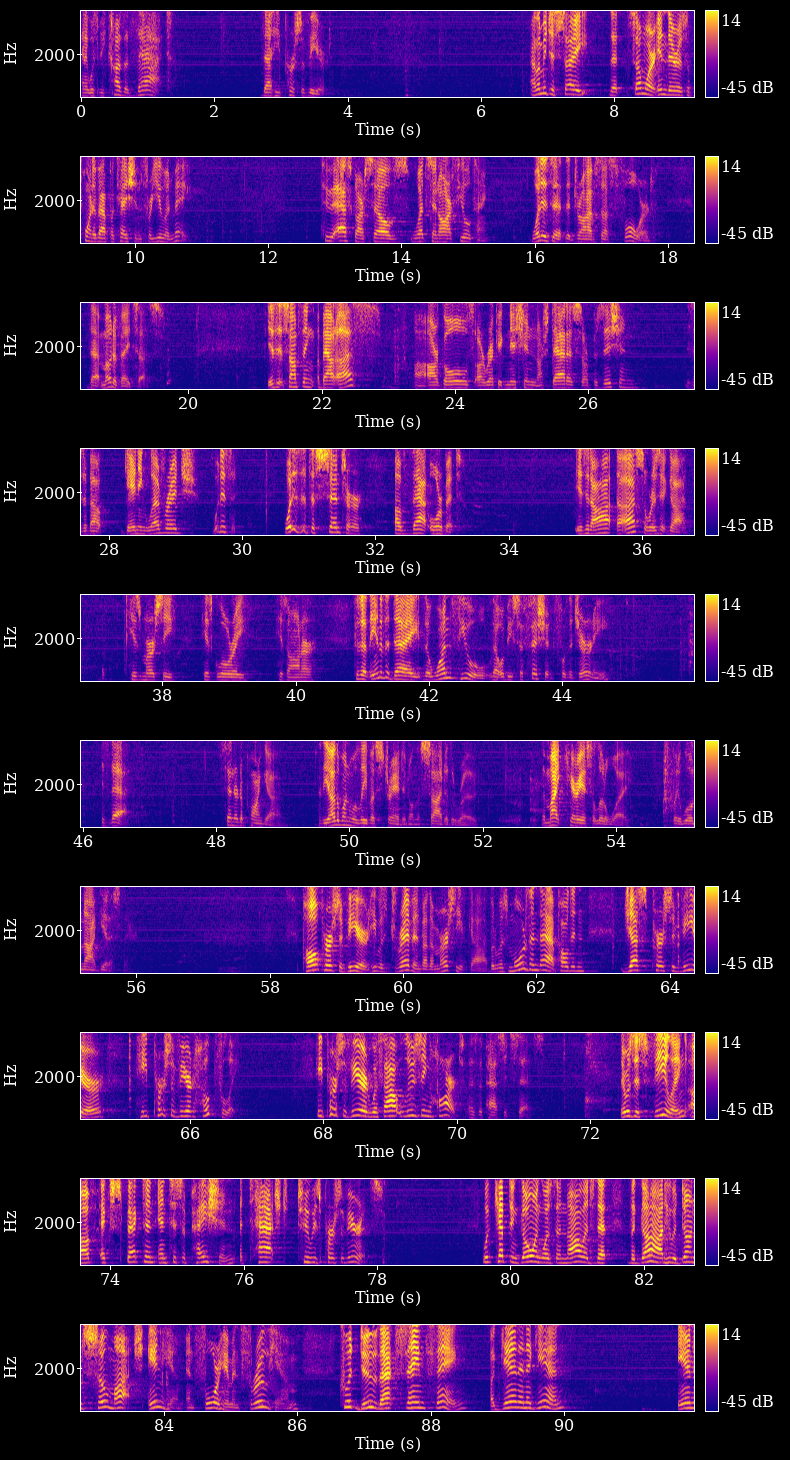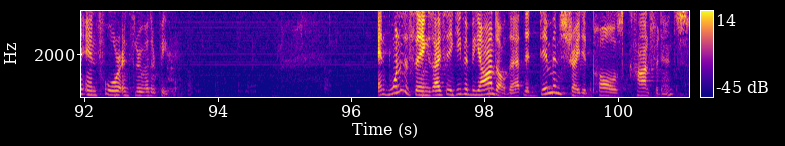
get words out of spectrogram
and it was because of that that he persevered. And let me just say that somewhere in there is a point of application for you and me to ask ourselves what's in our fuel tank? What is it that drives us forward, that motivates us? Is it something about us, uh, our goals, our recognition, our status, our position? Is it about gaining leverage? What is it? What is at the center of that orbit? Is it us or is it God? His mercy, His glory, His honor. Because at the end of the day, the one fuel that would be sufficient for the journey is that centered upon God. And the other one will leave us stranded on the side of the road. It might carry us a little way, but it will not get us there. Paul persevered. He was driven by the mercy of God. But it was more than that. Paul didn't just persevere, he persevered hopefully. He persevered without losing heart, as the passage says. There was this feeling of expectant anticipation attached to his perseverance. What kept him going was the knowledge that the God who had done so much in him and for him and through him could do that same thing again and again in and for and through other people. And one of the things, I think, even beyond all that, that demonstrated Paul's confidence,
